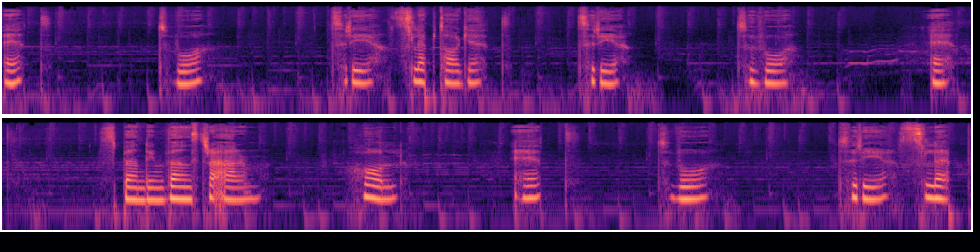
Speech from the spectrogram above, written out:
Ett. Två. Tre. Släpp taget. Tre. Två. Ett. Spänn din vänstra arm. Håll. Ett. Två. Tre. Släpp.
